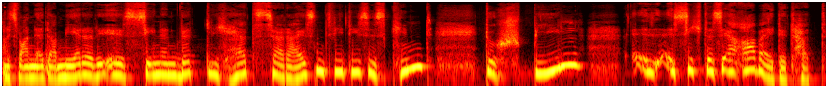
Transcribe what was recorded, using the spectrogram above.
Es waren ja da mehrere Szenen wirklich herzzerreißend, wie dieses Kind durch Spiel äh, sich das erarbeitet hat.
